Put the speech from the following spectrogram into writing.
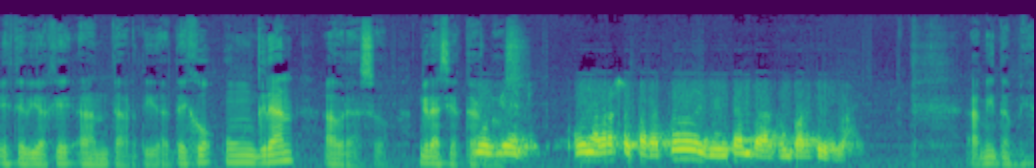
este viaje a Antártida. Te dejo un gran abrazo. Gracias, Carlos. Un abrazo para todos y me encanta compartirlo. A mí también.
